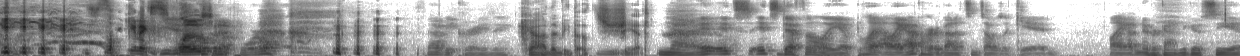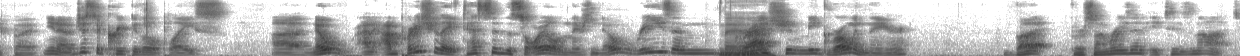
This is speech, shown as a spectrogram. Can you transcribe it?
It's like an You just explosion. open a portal. That'd be crazy. God, that'd be the shit. No, it, it's it's definitely a play. Like I've heard about it since I was a kid. Like I've never gotten to go see it, but you know, just a creepy little place. Uh, no, I, I'm pretty sure they've tested the soil, and there's no reason grass shouldn't be growing there. But for some reason, it is not.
